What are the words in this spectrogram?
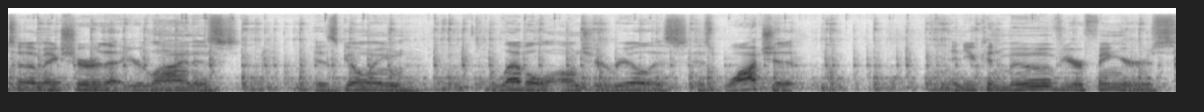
to make sure that your line is is going level onto your reel is, is watch it and you can move your fingers.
